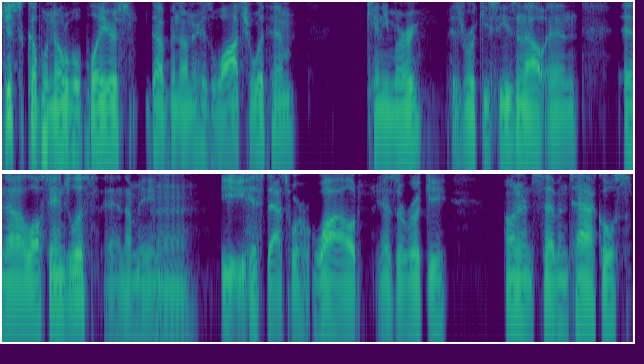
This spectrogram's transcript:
just a couple notable players that have been under his watch with him. Kenny Murray, his rookie season out in in uh, Los Angeles, and I mean, mm. he, his stats were wild as a rookie. 107 tackles.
